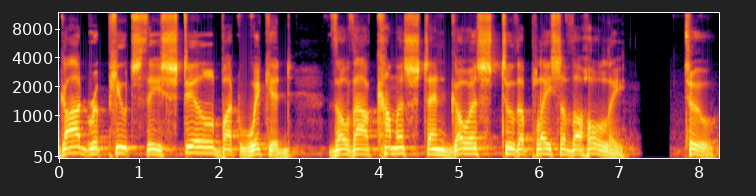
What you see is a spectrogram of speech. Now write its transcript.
God reputes thee still but wicked, though thou comest and goest to the place of the holy. 2.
